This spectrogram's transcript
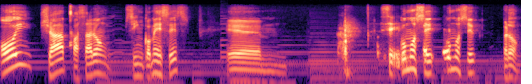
hoy ya pasaron cinco meses. Em, ¿Cómo se, cómo se, perdón?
